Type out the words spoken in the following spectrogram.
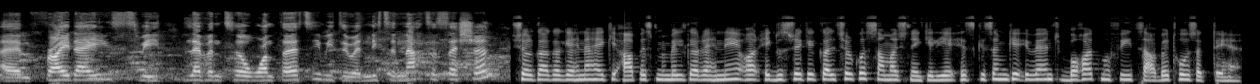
Um, Fridays, we 11 till 1.30, we do a knit and natter session. शुरा का कहना है कि आपस में मिलकर रहने और एक दूसरे के कल्चर को समझने के लिए इस किस्म के इवेंट बहुत मुफीद साबित हो सकते हैं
